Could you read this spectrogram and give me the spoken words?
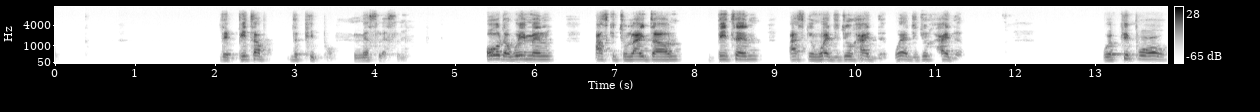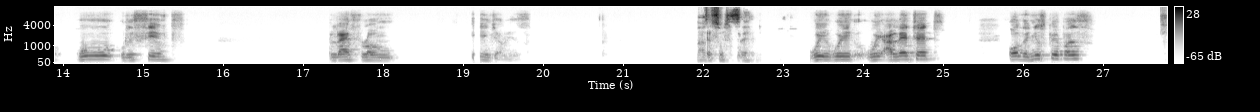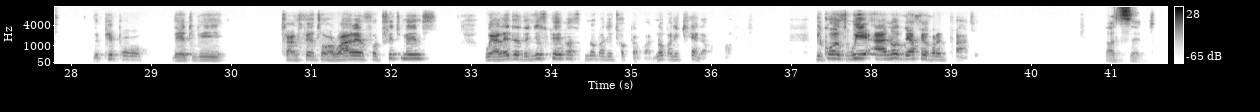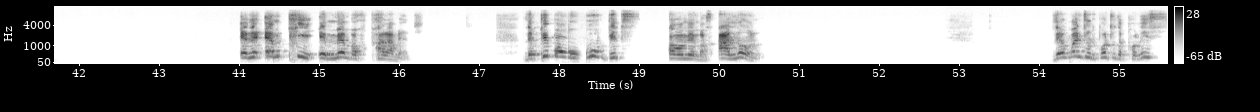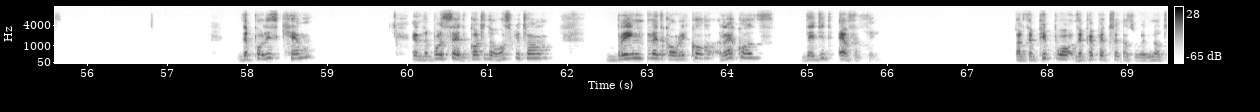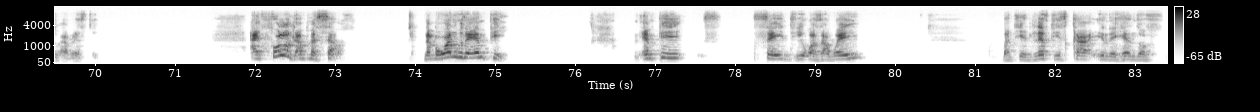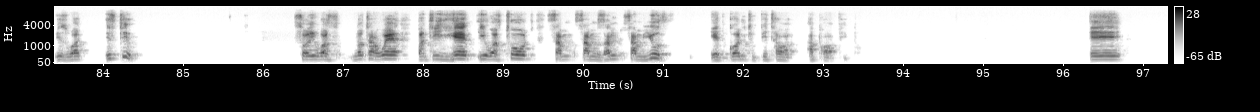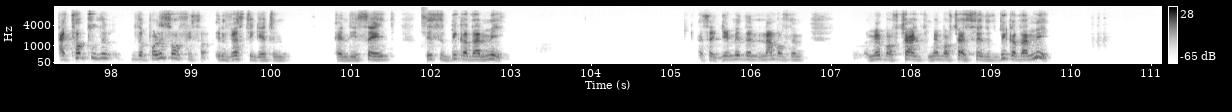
they beat up the people mercilessly. All the women asking to lie down, beaten, asking, where did you hide them? Where did you hide them? Were people who received lifelong injuries. That's so sad. We, we, we alerted all the newspapers, the people, there to be transferred to Harare for treatment. We alerted the newspapers, nobody talked about it, nobody cared about it. Because we are not their favorite party. That's it. An MP, a member of parliament, the people who beat our members are known. They went to report to the police. The police came and the police said, go to the hospital, bring medical records. They did everything. But the people, the perpetrators were not arrested. I followed up myself. Number one with the MP, MP said he was away, but he had left his car in the hands of his what? His team. So he was not aware, but he had he was told some some some, youth had gone to beat our, up our people. Uh, I talked to the, the police officer investigating, and he said, This is bigger than me. I said, Give me the number of the member of charge. Member of charge said, It's bigger than me.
